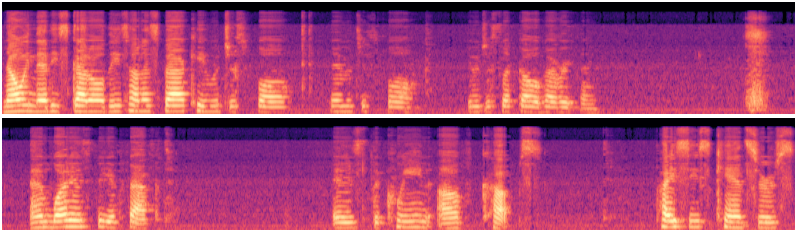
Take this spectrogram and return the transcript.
knowing that he's got all these on his back, he would just fall. They would just fall. He would just let go of everything. And what is the effect? Is the Queen of Cups. Pisces, Cancers,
